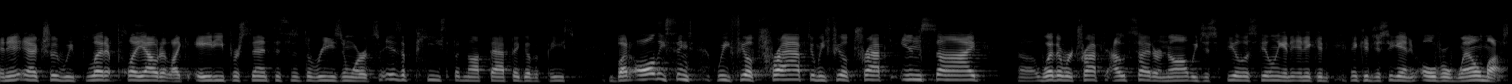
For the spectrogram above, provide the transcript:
and it actually we let it play out at like 80%. This is the reason where it is a piece, but not that big of a piece. But all these things, we feel trapped and we feel trapped inside. Uh, whether we're trapped outside or not, we just feel this feeling and, and it, can, it can just, again, overwhelm us.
